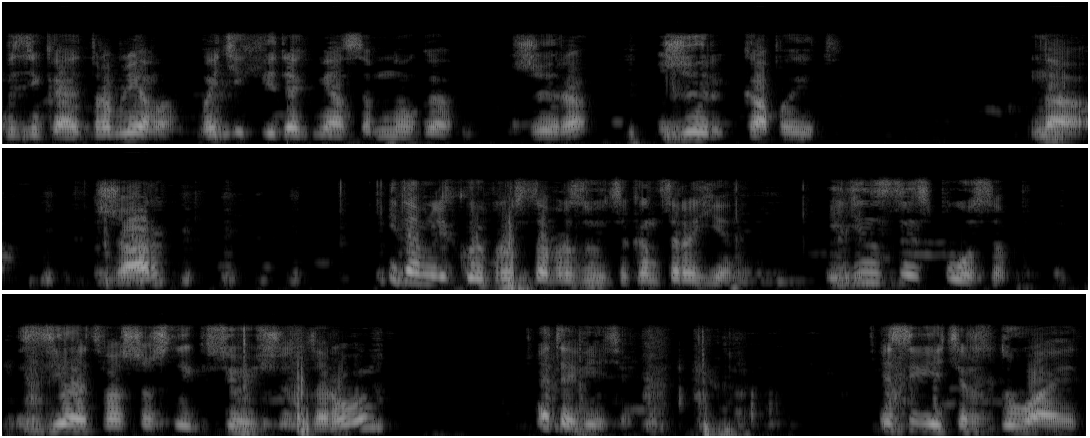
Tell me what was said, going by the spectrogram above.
возникает проблема. В этих видах мяса много жира, жир капает на жар, и там легко и просто образуются канцерогены. Единственный способ сделать ваш шашлык все еще здоровым, это ветер. Если ветер сдувает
